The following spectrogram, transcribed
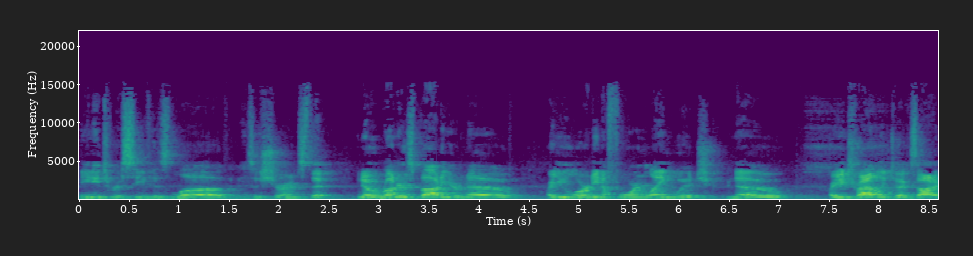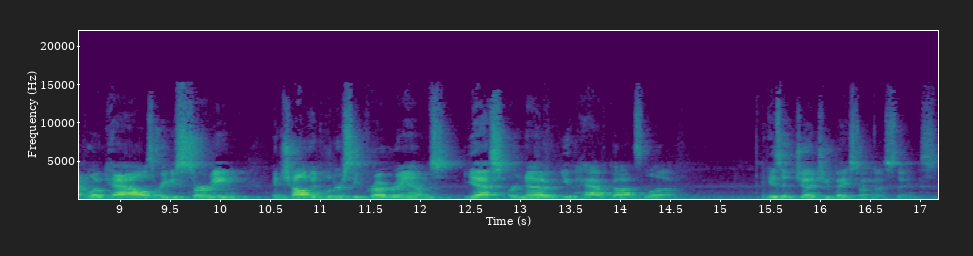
And you need to receive his love and his assurance that, you know, runner's body or no. Are you learning a foreign language? No. Are you traveling to exotic locales? Are you serving in childhood literacy programs, yes or no, you have God's love. And He doesn't judge you based on those things.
